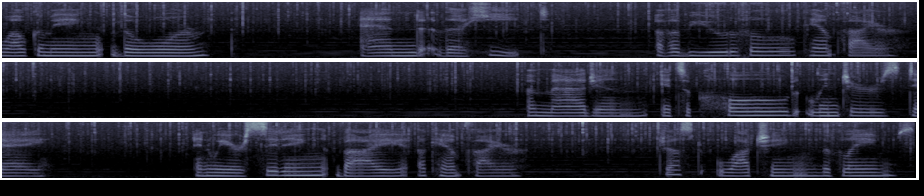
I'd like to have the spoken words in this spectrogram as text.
Welcoming the warmth and the heat of a beautiful campfire. Imagine it's a cold winter's day and we are sitting by a campfire just watching the flames.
